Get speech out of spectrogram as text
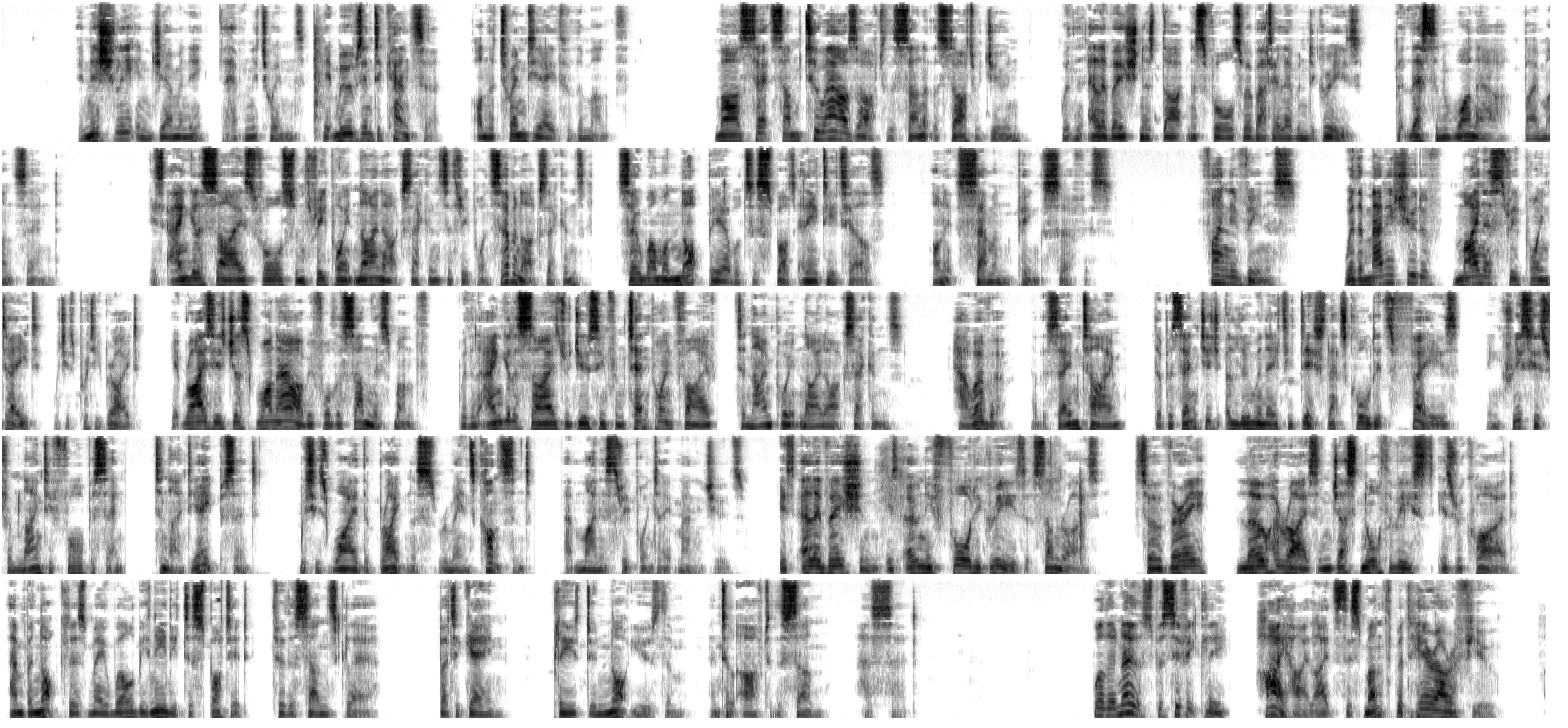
Initially in Gemini, the heavenly twins, it moves into Cancer on the 28th of the month. Mars sets some two hours after the Sun at the start of June, with an elevation as darkness falls of about 11 degrees, but less than one hour by month's end. Its angular size falls from 3.9 arc seconds to 3.7 arc seconds, so one will not be able to spot any details on its salmon pink surface. Finally, Venus. With a magnitude of minus 3.8, which is pretty bright, it rises just one hour before the Sun this month, with an angular size reducing from 10.5 to 9.9 arc seconds. However, at the same time, the percentage illuminated disk, that's called its phase, increases from 94% to 98%, which is why the brightness remains constant at minus 3.8 magnitudes. Its elevation is only 4 degrees at sunrise, so a very low horizon just north of east is required, and binoculars may well be needed to spot it through the sun's glare. But again, please do not use them until after the sun has set. Well, there are no specifically high highlights this month, but here are a few.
